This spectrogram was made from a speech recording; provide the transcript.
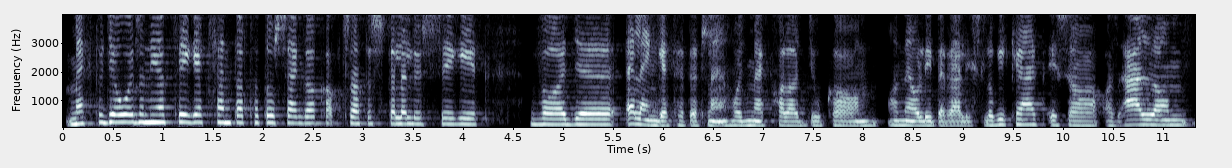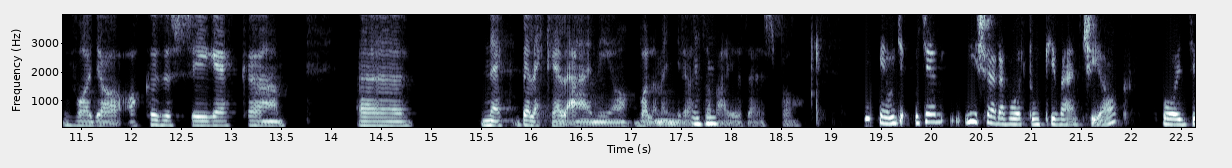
meg tudja oldani a cégek fenntarthatósággal kapcsolatos felelősségét, vagy elengedhetetlen, hogy meghaladjuk a, a neoliberális logikát, és a, az állam vagy a, a közösségek nek bele kell állnia valamennyire a uh-huh. szabályozásba. Igen, ugye, ugye mi is erre voltunk kíváncsiak, hogy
